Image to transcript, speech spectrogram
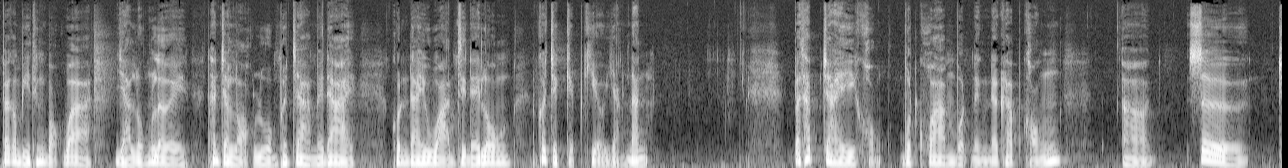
พระคัมภีร์จึงบอกว่าอย่าหลงเลย ท่านจะหลอกลวงพระเจ้าไม่ได้ คนใดหว่านสิ่งใดลงก็จะเก็บเกี่ยวอย่างนั้น ประทับใจของบทความบทหนึ่งนะครับของเซอร์เจ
